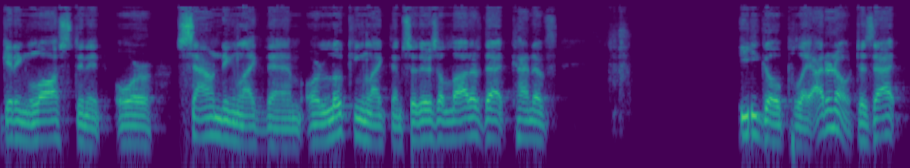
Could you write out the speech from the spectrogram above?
getting lost in it or sounding like them or looking like them? So there's a lot of that kind of ego play. I don't know. Does that?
